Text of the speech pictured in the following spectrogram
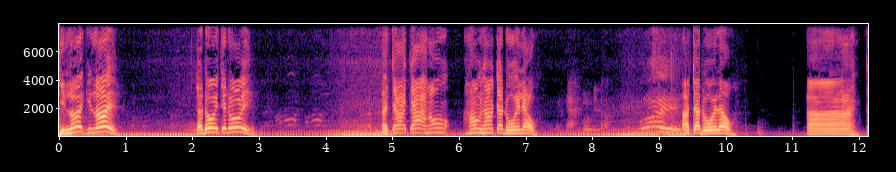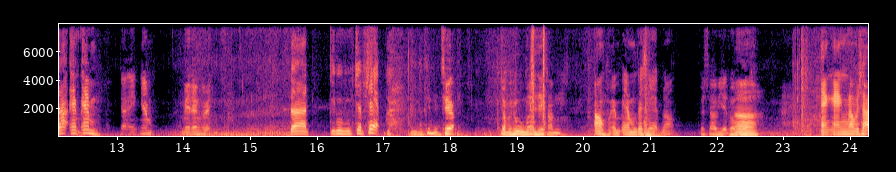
กินเลยกินเลย จะโดยจะโดยอาจ้าจ้าเฮาเฮาเฮาจะโดยแล้วโอ้ยเอาจะโดยแล้ว อ่าจ้าแอมแอมจะเอ็งแอมแม่นังเลยจะกินแซ่บกินเชี่ย จะไปทู่ไม่ใช่คำนี่ๆเอ้าแอมแอมก็แซ่บเนาะภาษาเวียดพ่อเออแองแองเราไปเช้า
